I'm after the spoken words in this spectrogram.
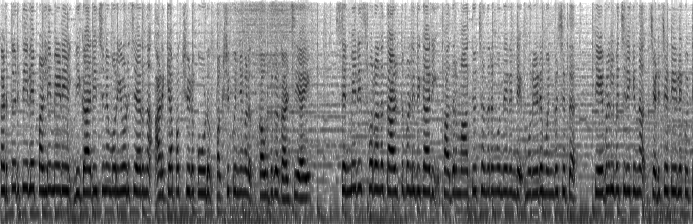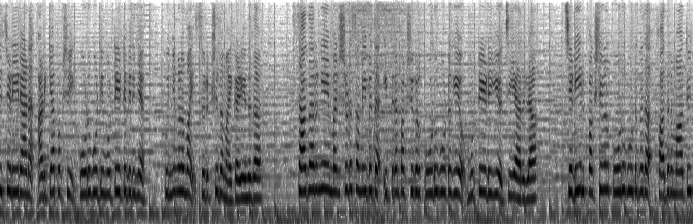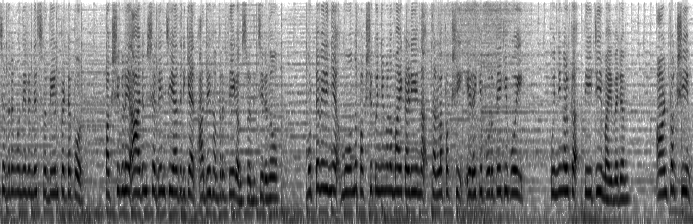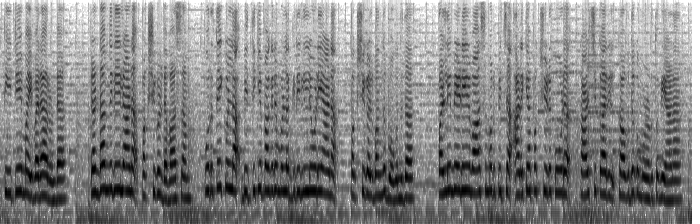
കടുത്തുരുത്തിയിലെ പള്ളിമേടയിൽ വികാരിച്ചിന് മുറിയോട് ചേർന്ന് അടയ്ക്കാപ്പക്ഷിയുടെ കൂടും പക്ഷിക്കുഞ്ഞുങ്ങളും കൗതുക കാഴ്ചയായി. സെന്റ് മേരീസ് ഫൊറോന താഴ്ത്തുപള്ളി വികാരി ഫാദർ മാത്യു ചന്ദ്രൻകുന്നേലിന്റെ മുറിയുടെ മുൻവശത്ത് ടേബിളിൽ വെച്ചിരിക്കുന്ന ചെടിച്ചട്ടിയിലെ കുറ്റിച്ചെടിയിലാണ് അടയ്ക്കാപ്പക്ഷി കൂടുകൂട്ടി മുട്ടയിട്ട് വിരിഞ്ഞ് കുഞ്ഞുങ്ങളുമായി സുരക്ഷിതമായി കഴിയുന്നത്. സാധാരണയായി മനുഷ്യരുടെ സമീപത്ത് ഇത്തരം പക്ഷികൾ കൂടുകൂട്ടുകയോ മുട്ടയിടുകയോ ചെയ്യാറില്ല. ചെടിയിൽ പക്ഷികൾ കൂടുകൂട്ടുന്നത് ഫാദർ മാത്യു ചന്ദ്രൻകുന്നേലിന്റെ ശ്രദ്ധയിൽപ്പെട്ടപ്പോൾ പക്ഷികളെ ആരും ശല്യം ചെയ്യാതിരിക്കാൻ അദ്ദേഹം പ്രത്യേകം ശ്രദ്ധിച്ചിരുന്നു. മുട്ട വിരിഞ്ഞ് മൂന്ന് പക്ഷിക്കുഞ്ഞുങ്ങളുമായി കഴിയുന്ന തള്ളപ്പക്ഷി ഇടയ്ക്ക് പുറത്തേക്ക് പോയി കുഞ്ഞുങ്ങൾക്ക് തീറ്റയുമായി വരും. ആൺപക്ഷിയും തീറ്റയുമായി വരാറുണ്ട്. രണ്ടാം നിലയിലാണ് പക്ഷികളുടെ വാസം. പുറത്തേക്കുള്ള ഭിത്തിക്ക് പകരമുള്ള ഗ്രില്ലിലൂടെയാണ് പക്ഷികൾ വന്നു പോകുന്നത്. പള്ളിമേടയിൽ വാസമുറപ്പിച്ച അടയ്ക്കാപ്പക്ഷിയുടെ കൂട് കാഴ്ചക്കാരിൽ കൗതുകമുണർത്തുകയാണ്.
